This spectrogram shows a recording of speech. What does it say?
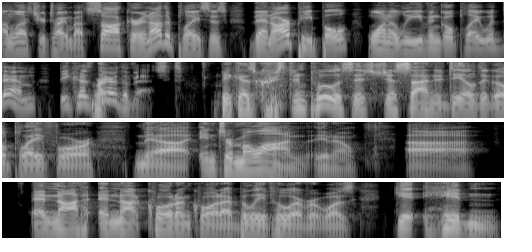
Unless you're talking about soccer and other places, then our people want to leave and go play with them because Right. they're the best. Because Christian Pulisic just signed a deal to go play for uh, Inter Milan, you know, uh, and not and not quote unquote, I believe whoever it was, get hidden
